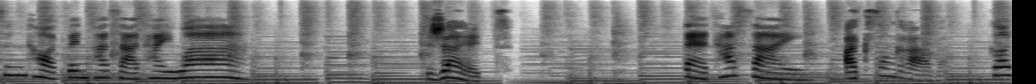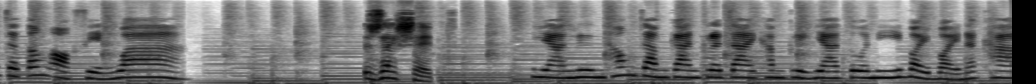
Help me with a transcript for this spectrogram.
ซึ่งถอดเป็นภาษาไทยว่า j'achète, แต่ถ้าใส่ accent grave, ก็จะต้องออกเสียงว่า j'achète, อย่าลืมท่องจำการกระจายคำกริยาตัวนี้บ่อยๆนะคะ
